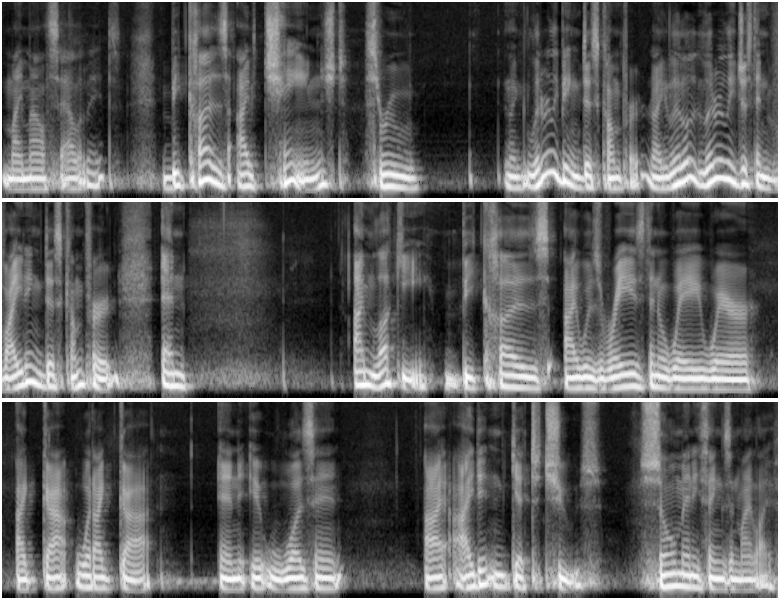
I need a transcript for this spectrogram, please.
my mouth salivates. Because i've changed through like literally being discomfort like literally, literally just inviting discomfort. And i'm lucky because i was raised in a way where i got what i got and it wasn't i i didn't get to choose so many things in my life.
